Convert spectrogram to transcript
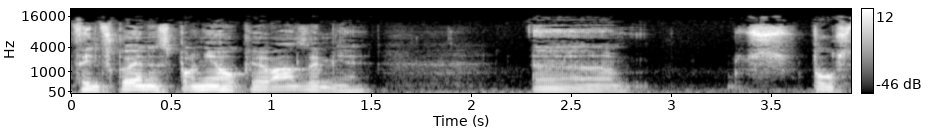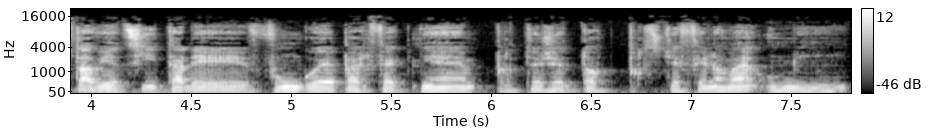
Finsko je nesporně hokejová země. Eh, spousta věcí tady funguje perfektně, protože to prostě Finové umí.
